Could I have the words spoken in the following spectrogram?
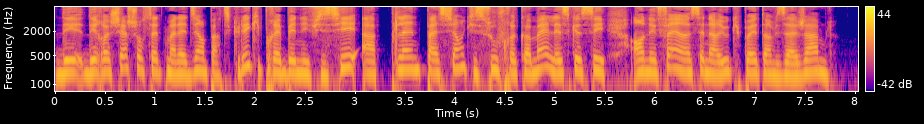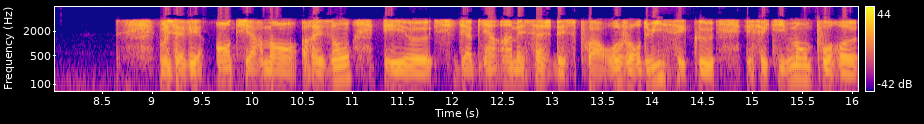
des, des recherches sur cette maladie en particulier qui pourrait bénéficier à plein de patients qui souffrent comme elle. Est-ce que c'est en effet un scénario qui peut être envisageable? Vous avez entièrement raison. Et euh, s'il y a bien un message d'espoir aujourd'hui, c'est que effectivement, pour euh,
